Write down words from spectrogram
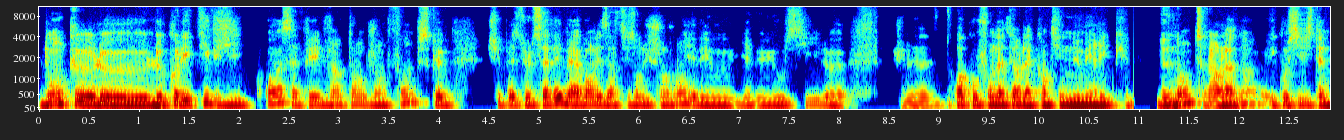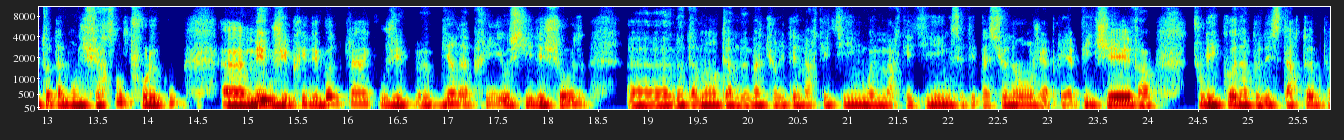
Donc, le, collectif, j'y crois. Ça fait 20 ans que j'en fonde, puisque je ne sais pas si tu le savais, mais avant les artisans du changement, il y avait, il y avait eu aussi le, trois cofondateurs de la cantine numérique de Nantes, alors là, d'un écosystème totalement différent pour le coup, euh, mais où j'ai pris des bonnes claques, où j'ai euh, bien appris aussi des choses, euh, notamment en termes de maturité marketing, web marketing, c'était passionnant, j'ai appris à pitcher, enfin, tous les codes un peu des startups,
